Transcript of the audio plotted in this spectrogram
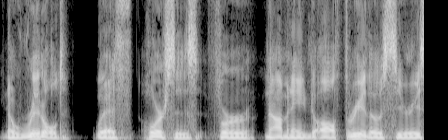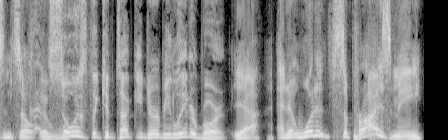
you know, riddled with horses for nominating to all three of those series. And so, it, so is the Kentucky Derby leaderboard. Yeah. And it wouldn't surprise me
